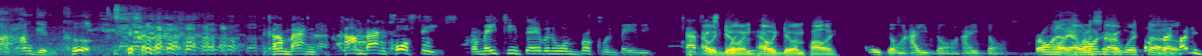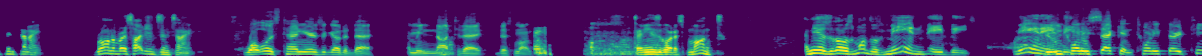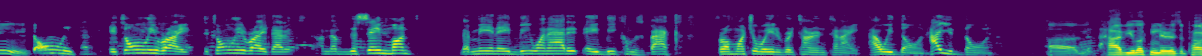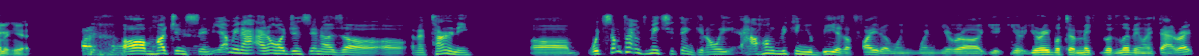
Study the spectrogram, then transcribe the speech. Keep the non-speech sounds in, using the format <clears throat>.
lie, I'm getting cooked. Combat, and combat and coffees from 18th Avenue in Brooklyn, baby. Cafe How we doing? How we doing, Paulie? How you doing? How you doing? How you doing? Bro, I want to start with uh, Hutchinson tonight. Broner versus Hutchinson tonight. What was 10 years ago today? I mean, not today, this month. 10 years ago this month. 10 years ago this month was me and AB. Me and June 22nd, 2013. Only, it's only right. It's only right that it's on the, the same month that me and AB went at it. AB comes back from much awaited return tonight. How we doing? How you doing? Um, have you looked into his opponent yet? Um, Hutchinson. Yeah, I mean, I, I know Hutchinson as a, uh, an attorney, um, which sometimes makes you think. You know, how hungry can you be as a fighter when when you're uh, you, you're you're able to make a good living like that, right?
